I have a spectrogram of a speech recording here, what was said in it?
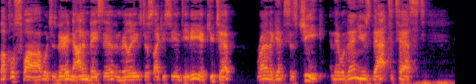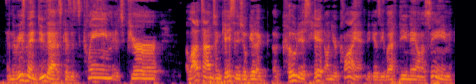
buccal swab, which is very non-invasive and really is just like you see in TV, a Q-tip, run it against his cheek, and they will then use that to test. And the reason they do that is because it's clean, it's pure, a lot of times in cases you'll get a, a CODIS hit on your client because he left DNA on a scene,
